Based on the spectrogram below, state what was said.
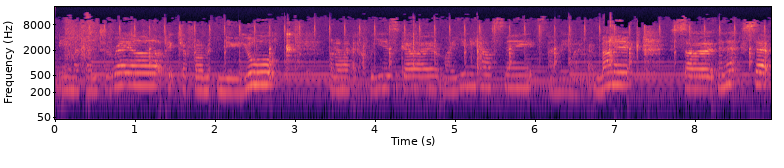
me and my friend Terea, a picture from New York when I went a couple years ago, my uni housemates, and me and my friend Malik. So the next step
